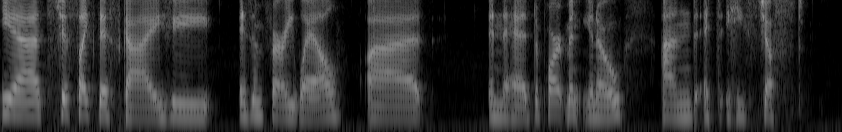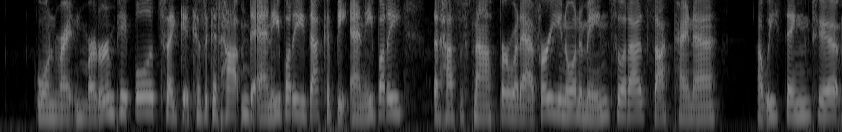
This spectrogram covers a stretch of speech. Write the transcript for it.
Yeah, it's just like this guy who isn't very well uh, in the head department, you know, and it, he's just going right and murdering people. It's like because it could happen to anybody. That could be anybody that has a snap or whatever. You know what I mean? So it adds that kind of that wee thing to it.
